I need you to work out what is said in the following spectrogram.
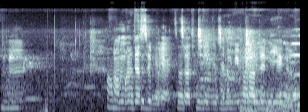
হুম। আমার কাছে ব্যাগ চাচ্ছে আমি ভাড়াতে নিয়ে গেলাম।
